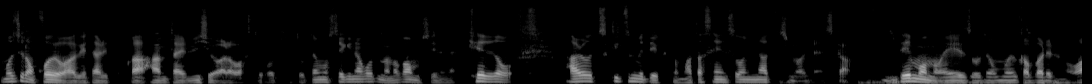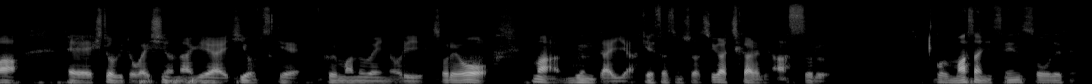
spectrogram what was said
もちろん声を上げたりとか反対の意思を表すってこと、とても素敵なことなのかもしれない。けれど、あれを突き詰めていくとまた戦争になってしまうじゃないですか。デモの映像で思い浮かばれるのは、えー、人々が石を投げ合い、火をつけ、車の上に乗り、それを、まあ、軍隊や警察の人たちが力で圧する。これまさに戦争ですよね。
